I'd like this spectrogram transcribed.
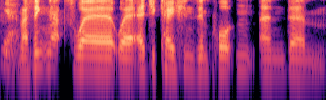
Yeah. And I think that's where where education is important and um,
